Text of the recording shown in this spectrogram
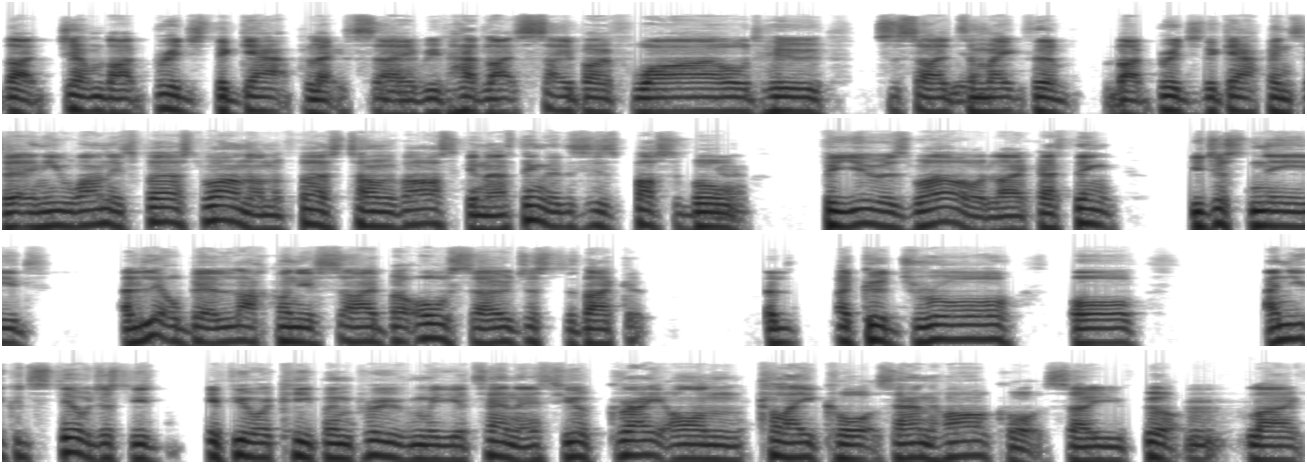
like jump like bridge the gap. Let's say we've had like Seyboth Wild who decided to make the like bridge the gap into, and he won his first one on the first time of asking. I think that this is possible Yeah. for you as well. Like I think you just need a little bit of luck on your side, but also just like a, a, a good draw or and you could still just you, if you're keep improving with your tennis, you're great on clay courts and hard courts. So you've got Mm. like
